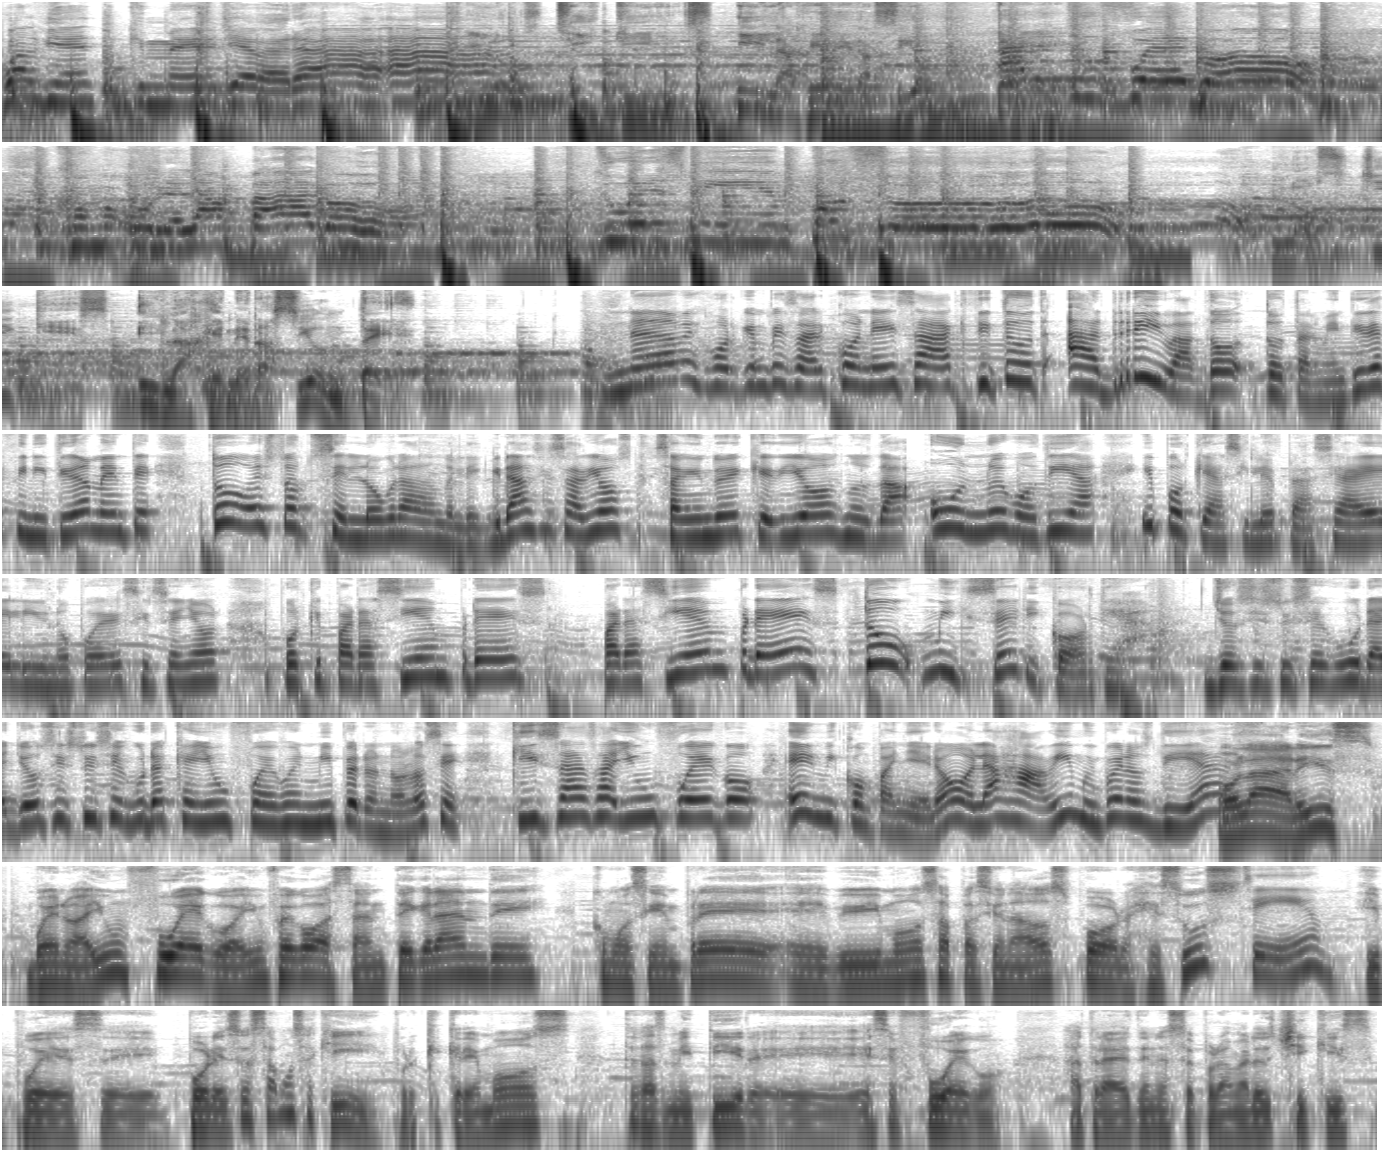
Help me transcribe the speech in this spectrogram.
Al viento que me llevará. Los chiquis y la generación. Haré tu fuego como un relámpago. Tú eres mi impulso. Los chiquis y la generación T. Nada mejor que empezar con esa actitud arriba, totalmente y definitivamente. Todo esto se logra dándole gracias a Dios, sabiendo de que Dios nos da un nuevo día y porque así le place a Él. Y uno puede decir, Señor, porque para siempre es, para siempre es tu misericordia. Yo sí estoy segura, yo sí estoy segura que hay un fuego en mí, pero no lo sé. Quizás hay un fuego en mi compañero. Hola Javi, muy buenos días. Hola Aris. Bueno, hay un fuego, hay un fuego bastante grande como siempre, eh, vivimos apasionados por Jesús. Sí. Y pues eh, por eso estamos aquí, porque queremos transmitir eh, ese fuego a través de nuestro programa Los Chiquis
